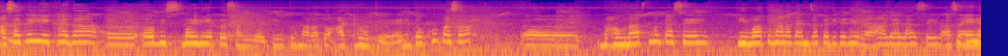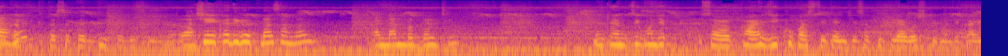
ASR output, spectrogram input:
असा काही एखादा अविस्मरणीय प्रसंग की तुम्हाला तो आठवतोय आणि तो खूप असं भावनात्मक असेल किंवा तुम्हाला त्यांचा कधी कधी राग आला असेल असं काही आहे? कधी- तसं कधी कधीच नाही. अशी एखादी घटना सांगाल अण्णांबद्दलची? म्हणजे त्यांची म्हणजे स- काळजी खूप असते त्यांची स कुठल्या गोष्टीमध्ये काही.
